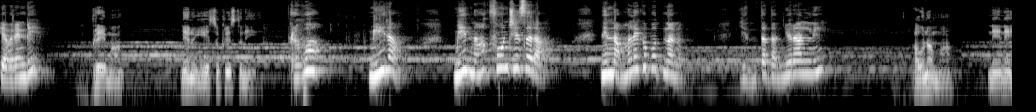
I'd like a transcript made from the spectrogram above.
ఎవరండి? ప్రేమ నేను యేసుక్రీస్తుని. ప్రభా! మీరా? మీరు నాకు ఫోన్ చేశారా? నేను నమ్మలేకపోతున్నాను. ఎంత ధన్యురాల్ని? అవునమ్మా నేనే.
